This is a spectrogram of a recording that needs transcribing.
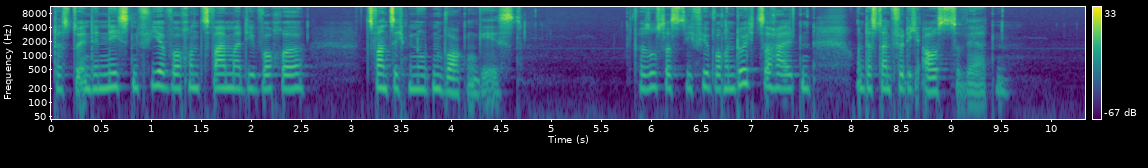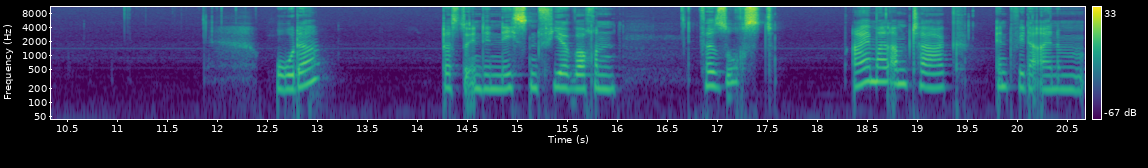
dass du in den nächsten vier Wochen zweimal die Woche 20 Minuten walken gehst. Versuchst das die vier Wochen durchzuhalten und das dann für dich auszuwerten. Oder dass du in den nächsten vier Wochen versuchst, einmal am Tag entweder einem,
